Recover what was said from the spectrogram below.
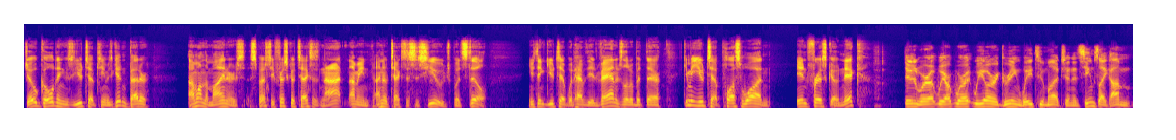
Joe Golding's UTEP team is getting better. I'm on the miners, especially Frisco, Texas. Not, I mean, I know Texas is huge, but still, you think UTEP would have the advantage a little bit there. Give me UTEP plus one in Frisco. Nick, Dude, we're we are we're we are agreeing way too much, and it seems like I'm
